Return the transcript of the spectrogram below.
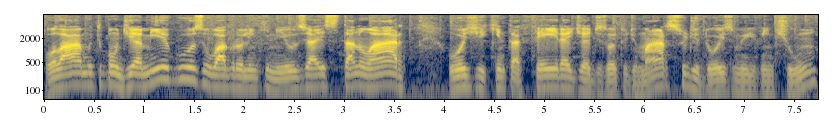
Olá, muito bom dia, amigos. O AgroLink News já está no ar. Hoje, quinta-feira, dia 18 de março de 2021,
